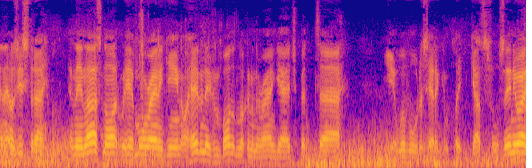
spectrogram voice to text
And that was yesterday. And then last night we had more rain again. I haven't even bothered looking in the rain gauge, but uh, yeah, we've all just had a complete gutful. So anyway,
